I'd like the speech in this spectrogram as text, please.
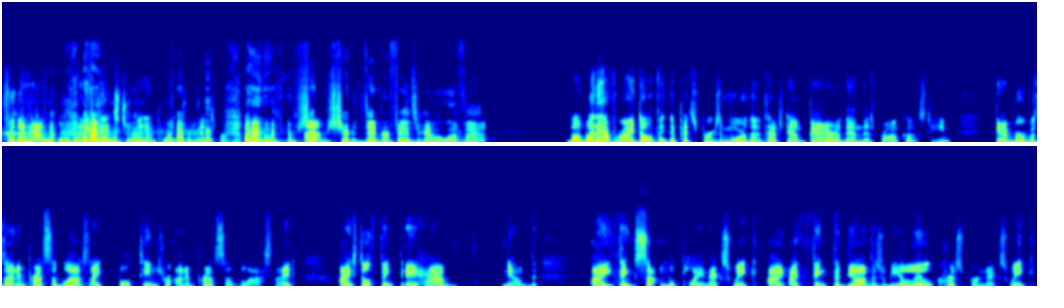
for the half point. I think that's too many points for Pittsburgh. I'm, sure, Uh, I'm sure Denver fans are going to love that. Well, whatever. I don't think that Pittsburgh's more than a touchdown better than this Broncos team. Denver was unimpressive last night. Both teams were unimpressive last night. I still think they have, you know, I think Sutton will play next week. I, I think that the offense will be a little crisper next week.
